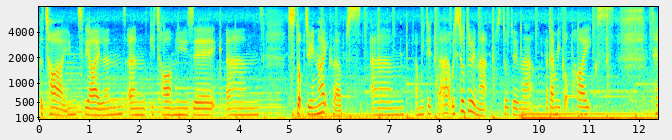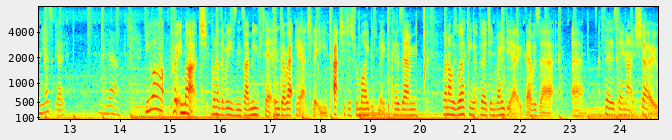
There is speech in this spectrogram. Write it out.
the time to the island and guitar music and stopped doing nightclubs. Um, and we did that. We're still doing that. Still doing that. And then we got pikes 10 years ago yeah you are pretty much one of the reasons I moved here indirectly. Actually, you actually just reminded me because um, when I was working at Virgin Radio, there was a, um, a Thursday night show,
